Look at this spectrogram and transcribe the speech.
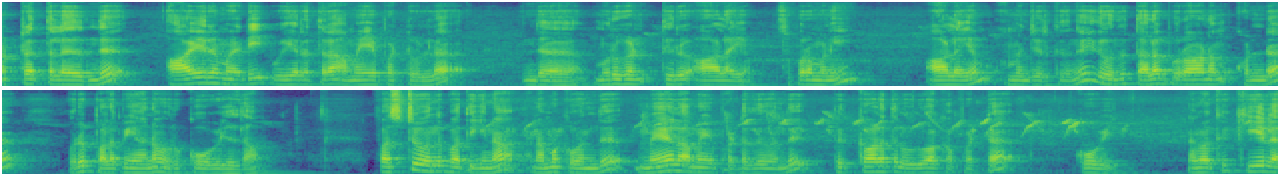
மட்டத்திலிருந்து ஆயிரம் அடி உயரத்தில் அமையப்பட்டுள்ள இந்த முருகன் திரு ஆலயம் சுப்பிரமணி ஆலயம் அமைஞ்சிருக்குதுங்க. இது வந்து தல புராணம் கொண்ட ஒரு பழமையான ஒரு கோவில் தான் ஃபஸ்ட்டு வந்து பார்த்திங்கன்னா நமக்கு வந்து மேலே அமையப்பட்டது வந்து பிற்காலத்தில் உருவாக்கப்பட்ட கோவில். நமக்கு கீழே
